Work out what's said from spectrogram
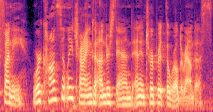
funny? We're constantly trying to understand and interpret the world around us.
